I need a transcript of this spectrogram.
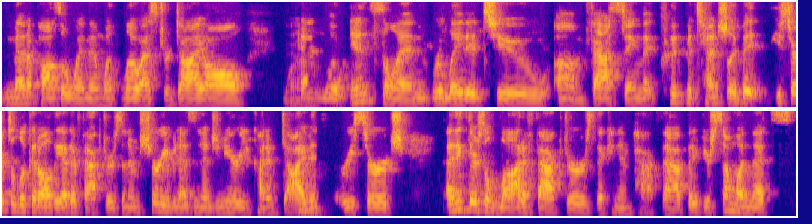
menopausal women with low estradiol wow. and low insulin related to um, fasting that could potentially, but you start to look at all the other factors. And I'm sure even as an engineer, you kind of dive hmm. into the research. I think there's a lot of factors that can impact that. But if you're someone that's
